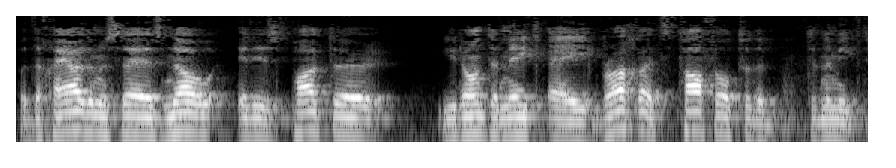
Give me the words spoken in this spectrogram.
but the Chayadam says no. It is potter. you don't have to make a bracha, it's tafel to the, to the meat.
